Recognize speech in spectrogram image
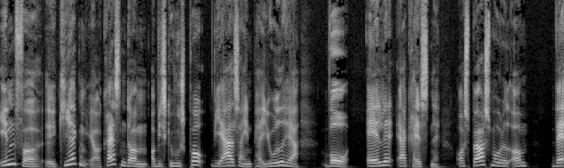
inden for øh, kirken og kristendommen, og vi skal huske på, vi er altså i en periode her, hvor alle er kristne. Og spørgsmålet om, hvad,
